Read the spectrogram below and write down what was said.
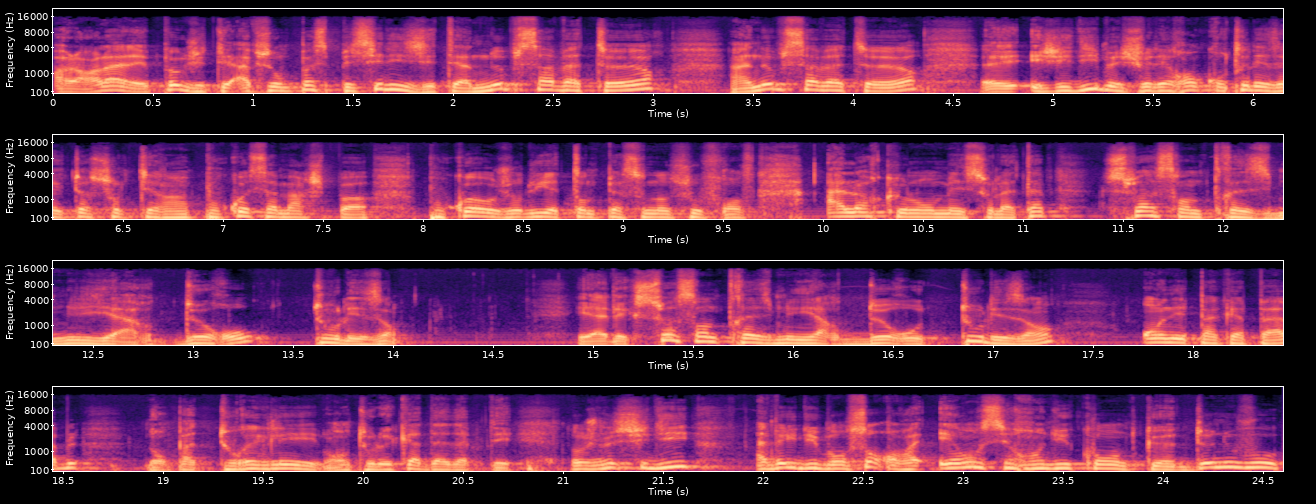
alors là, à l'époque, j'étais absolument pas spécialiste. J'étais un observateur, un observateur, et, et j'ai dit, ben, je vais aller rencontrer les acteurs sur le terrain. Pourquoi ça marche pas? Pourquoi aujourd'hui il y a tant de personnes en souffrance? Alors que l'on met sur la table 73 milliards d'euros tous les ans. Et avec 73 milliards d'euros tous les ans, on n'est pas capable, non pas de tout régler, mais en tout le cas d'adapter. Donc je me suis dit, avec du bon sens, et on s'est rendu compte que de nouveau,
